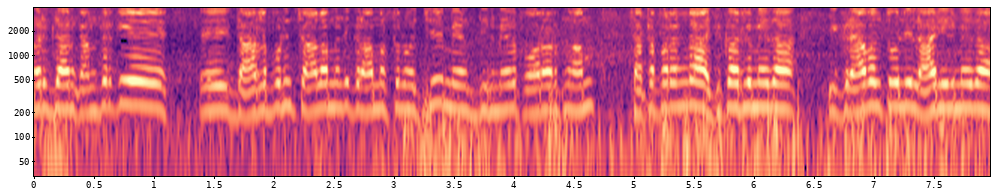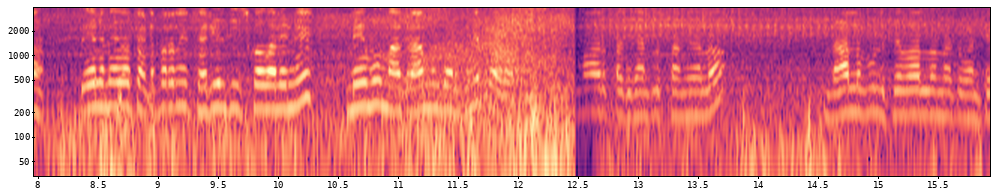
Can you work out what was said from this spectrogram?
మరి దానికి అందరికీ ఈ నుంచి చాలామంది గ్రామస్తులు వచ్చి మేము దీని మీద పోరాడుతున్నాం. చట్టపరంగా అధికారుల మీద ఈ గ్రావెల్ తోలి లారీల మీద వీళ్ళ మీద చట్టపరమైన చర్యలు తీసుకోవాలని మేము మా గ్రామం తరపునే పోరాడుతున్నాం. సుమారు పది గంటల సమయంలో దార్లపూడి శివార్లో ఉన్నటువంటి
